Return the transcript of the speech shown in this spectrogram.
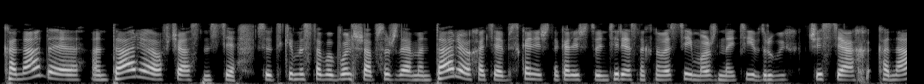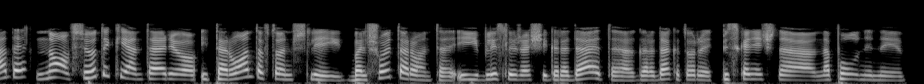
Канады, Онтарио в частности. Все-таки мы с тобой больше обсуждаем Онтарио, хотя бесконечное количество интересных новостей можно найти и в других частях Канады. Но все-таки Онтарио и Торонто, в том числе и Большой Торонто, и близлежащие города, это города, которые бесконечно наполнены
